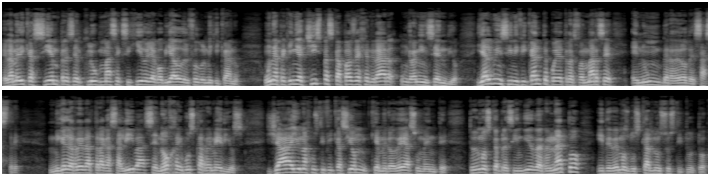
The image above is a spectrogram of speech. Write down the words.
El América siempre es el club más exigido y agobiado del fútbol mexicano. Una pequeña chispa es capaz de generar un gran incendio y algo insignificante puede transformarse en un verdadero desastre. Miguel Herrera traga saliva, se enoja y busca remedios. Ya hay una justificación que merodea su mente. Tuvimos que prescindir de Renato y debemos buscarle un sustituto.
